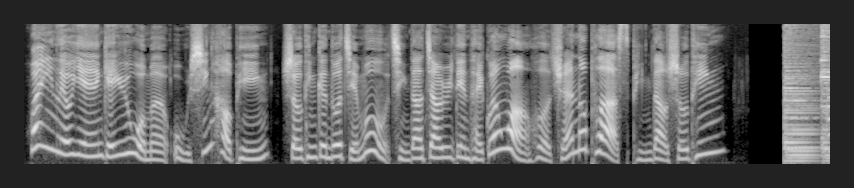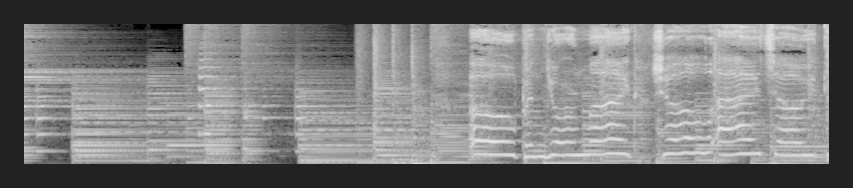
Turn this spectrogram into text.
欢迎留言给予我们五星好评。收听更多节目，请到教育电台官网或 Channel Plus 频道收听。Open your mind，就爱教育电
